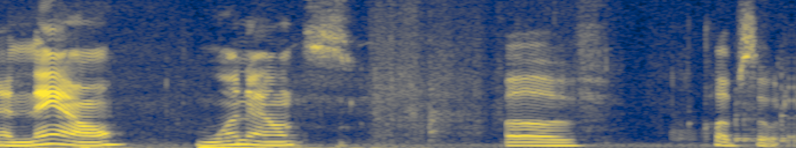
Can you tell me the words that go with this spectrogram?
and now one ounce of club soda.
